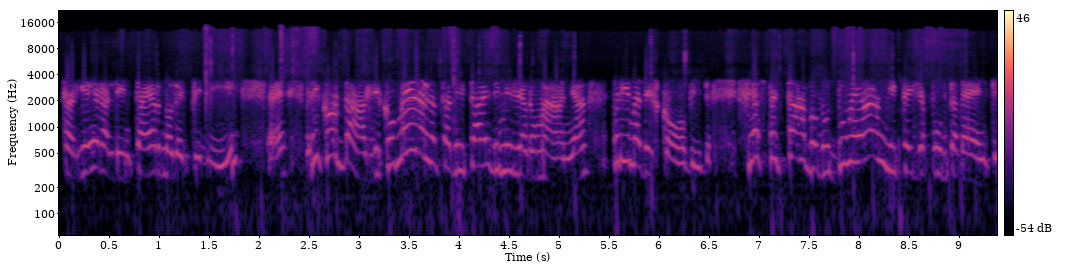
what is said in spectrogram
carriera all'interno del PD, eh, ricordargli com'era la sanità in Emilia Romagna prima del Covid. Si aspettavano due anni per gli appuntamenti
